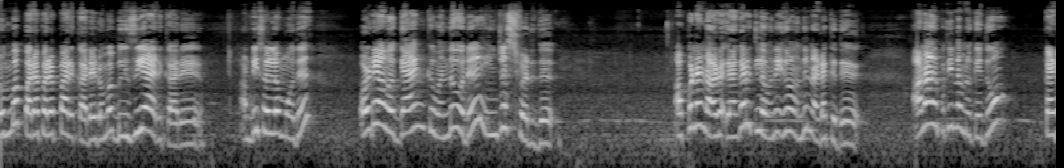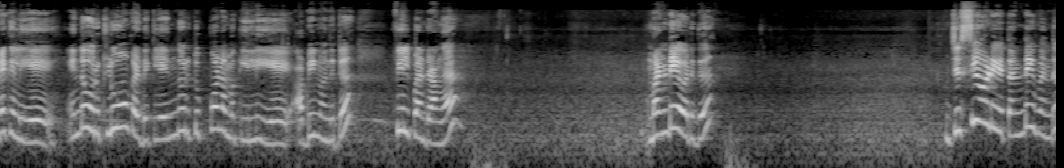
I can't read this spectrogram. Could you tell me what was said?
ரொம்ப பரபரப்பாக இருக்கார் ரொம்ப பிஸியாக இருக்கார். அப்படி சொல்லும் போது உடனே அவங்க கேங்க்கு வந்து ஒரு இன்ட்ரெஸ்ட் வருது. அப்போனா நட நகரத்தில் வந்து எதுவும் வந்து நடக்குது. ஆனால் அதை பற்றி நம்மளுக்கு எதுவும் கிடைக்கலையே. எந்த ஒரு க்ளூவும் கிடைக்கல எந்த ஒரு துப்பும் நமக்கு இல்லையே அப்படின்னு வந்துட்டு ஃபீல் பண்ணுறாங்க மண்டே வருது. ஜெஸ்ஸியோடைய தந்தை வந்து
